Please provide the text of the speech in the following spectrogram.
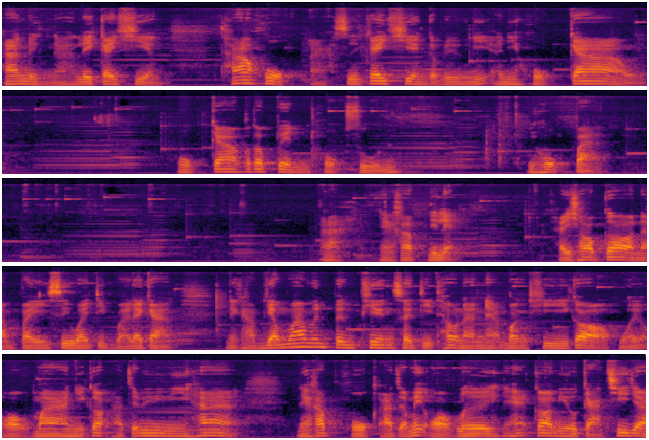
ห้าหนึ่งนะ เลขใกล้เคียง ถ้าหกอะ ซื้อใกล้เคียงกับตรงนี้ อันนี้หกเก้าหกเก้าก็ต้องเป็นหกศูนย์หรือหกแปดอะ นะครับ นี่แหละ ใครชอบก็นำไปซื้อไว้ติดไว้แล้วกันนะครับย้ำว่ามันเป็นเพียงสถิติเท่านั้นนะบางทีก็หวยออกมานี่ก็อาจจะไม่มี5นะครับ6อาจจะไม่ออกเลยนะฮะก็มีโอกาสที่จะ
